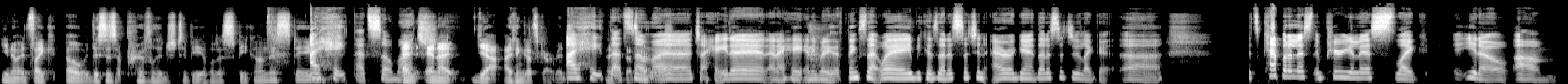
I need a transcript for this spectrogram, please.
you know it's like oh this is a privilege to be able to speak on this stage I hate that so much. and i yeah i think that's garbage I hate think that so garbage. much. I hate it, and I hate anybody that thinks that way because that is such an arrogant. That is such a like a. Uh, it's capitalist, imperialist, like you know, um,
